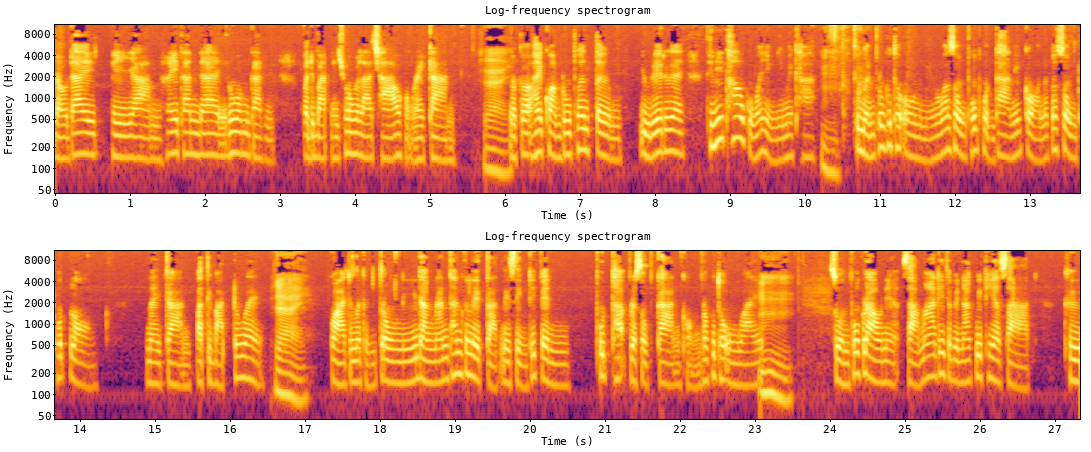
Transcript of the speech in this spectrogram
เราได้พยายามให้ท่านได้ร่วมกันปฏิบัติในช่วงเวลาเช้าของรายการ ใช่ แล้วก็ให้ความรู้เพิ่มเติม อยู่เรื่อยๆ ทีนี้เท่ากับว่าอย่างนี้ไหมคะคือเหมือนพระพุทธองค์เหมือนกับว่าทรงพบผลทางนี้ก่อน แล้วก็ทรงทดลองในการปฏิบัติด้วยใช่กว่าจะมาถึงตรงนี้ ดังนั้นท่านก็เลยตรัสในสิ่งที่เป็นพุทธประสบการณ์ของพระพุทธองค์ไว้ส่วนพวกเราเนี่ยสามารถที่จะเป็นนักวิทยาศาสตร์ คือ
